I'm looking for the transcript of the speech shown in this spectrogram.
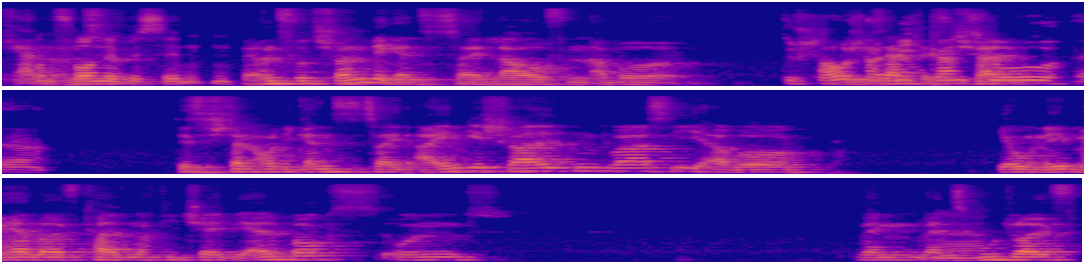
ja, Von vorne uns, bis hinten. Bei uns wird es schon die ganze Zeit laufen, aber Du schaust halt nicht das ganz halt- so. Ja. das ist dann auch die ganze Zeit eingeschalten quasi, aber jo, nebenher läuft halt noch die JBL-Box und wenn es Ja. gut läuft,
